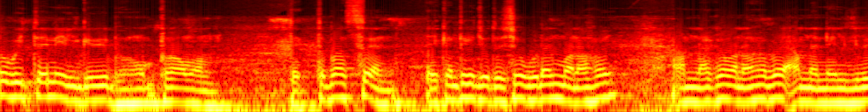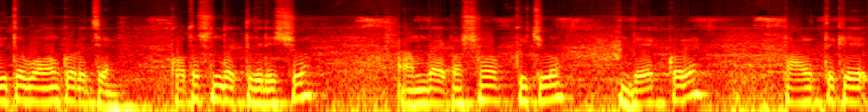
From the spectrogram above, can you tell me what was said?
ছবিতে নীলগিরি ভ্রম- ভ্রমণ। দেখতে পাচ্ছেন? এখান থেকে যদি সব উড়েন মনে হয়, আপনাকে মনে হবে আপনি নীলগিরিতে ভ্রমণ করেছেন। কত সুন্দর একটা দৃশ্য। আমরা এখন সব কিছু ব্রেক করে পাহাড় থেকে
